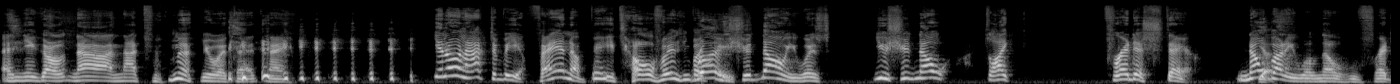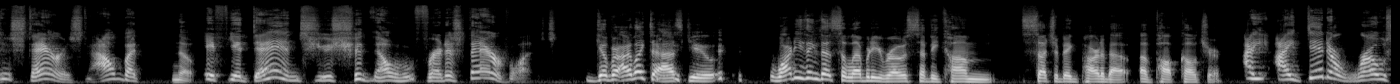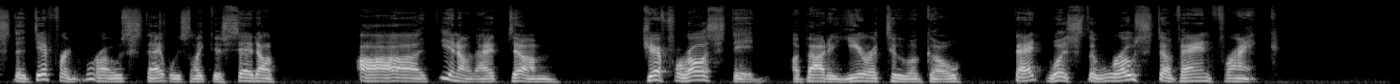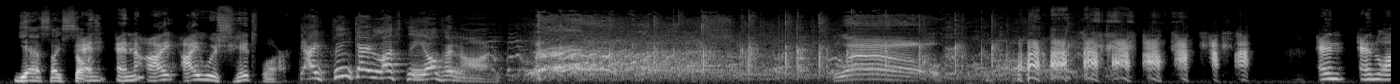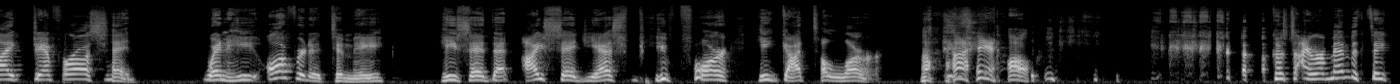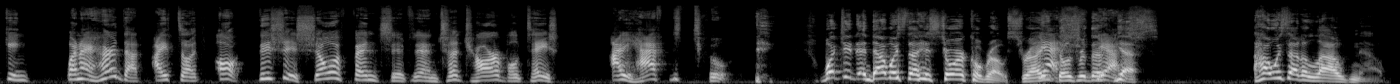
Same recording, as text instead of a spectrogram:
And you go, Nah, I'm not familiar with that name. you don't have to be a fan of Beethoven, but you should know he was, you should know, like Fred Astaire. Nobody will know who Fred Astaire is now, but No. if you dance, you should know who Fred Astaire was. Gilbert, I'd like to ask you, why do you think that celebrity roasts have become such a big part about of pop culture? I I did a roast, a different roast that was like a setup. Uh, you know that um, Jeff Ross did about a year or two ago. That was the roast of Anne Frank, Yes, I saw. and and I I was Hitler. I think I left the oven on. Wow. And and like Jeff Ross said, when he offered it to me, he said that I said yes before he got to lure. you know, because I remember thinking when I heard that, I thought, "Oh, this is so offensive and such horrible taste. I have to do it." What did and that was the historical roast, right? Yes, Those were the yes. How is that allowed now?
